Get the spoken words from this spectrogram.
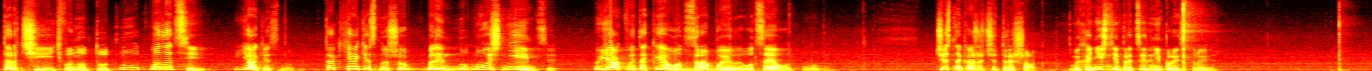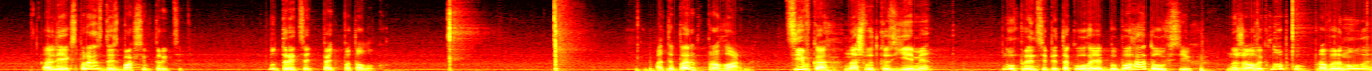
торчить воно тут. Ну, от молодці, якісно. Так якісно, що, блін, ну, ну ви ж німці. Ну як ви таке от зробили? Оце от, ну, чесно кажучи, трешак. Механічні прицільні пристрої. Аліекспрес десь баксів 30. Ну, 35 потолок. А тепер про гарне. Цівка на швидкоз'ємі. Ну, в принципі, такого якби багато у всіх. Нажали кнопку, провернули,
